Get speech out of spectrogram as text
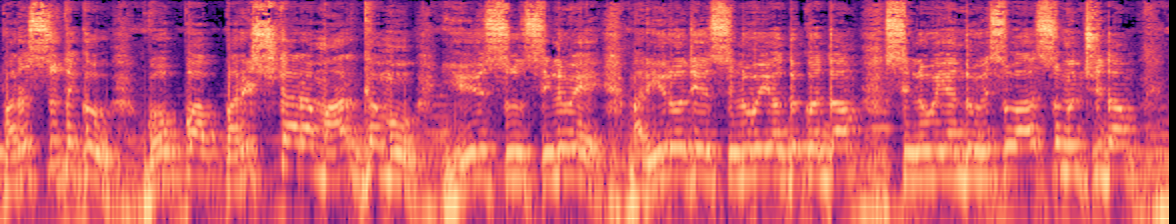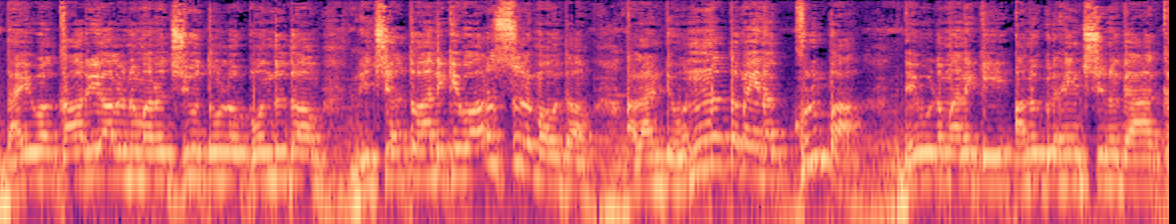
పరిస్థితికు గొప్ప పరిష్కార మార్గము యేసు సిలువే. మరి ఈ రోజే సిలువ యొద్దుకొద్దాం సిలువ ఎందు విశ్వాసం ఉంచుదాం దైవ కార్యాలను మన జీవితంలో పొందుదాం నిత్యత్వానికి వారసులం అవుదాం అలాంటి ఉన్నతమైన కృప దేవుడు మనకి అనుగ్రహించునుగాక.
